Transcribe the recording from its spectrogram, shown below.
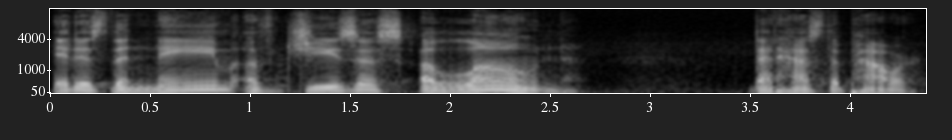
It is the name of Jesus alone that has the power.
